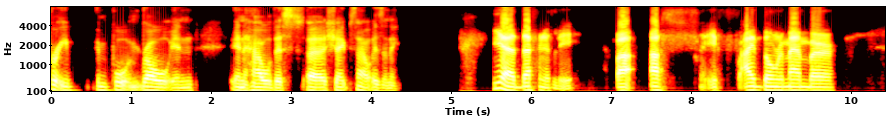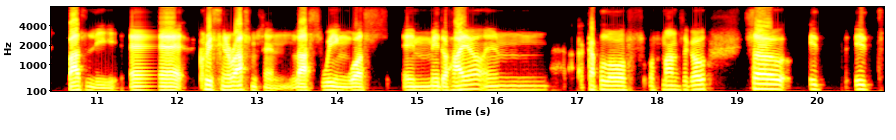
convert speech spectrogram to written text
pretty important role in in how this uh, shapes out, isn't he? Yeah, definitely. But as if I don't remember badly, uh, Christian Rasmussen last win was in Mid Ohio in a couple of, of months ago. So it it's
